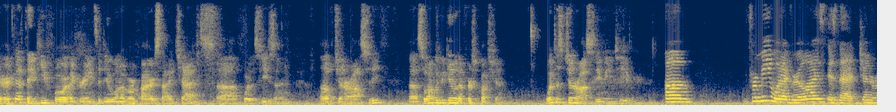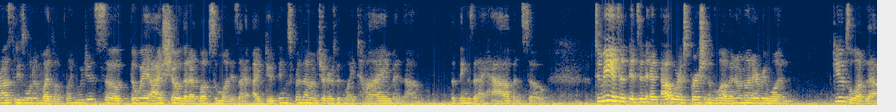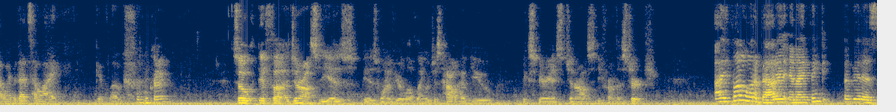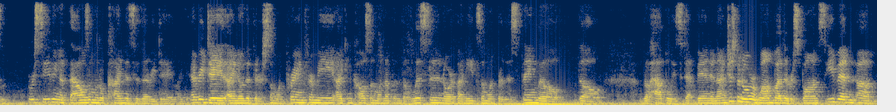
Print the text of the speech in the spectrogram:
Erica, thank you for agreeing to do one of our fireside chats uh, for the season of generosity. Uh, so, why don't we begin with our first question? What does generosity mean to you? Um, for me, what I've realized is that generosity is one of my love languages. So the way I show that I love someone is I, I do things for them. I'm generous with my time and um, the things that I have, and so to me, it's an it's an, an outward expression of love. I know not everyone gives love that way, but that's how I give love. Okay. So, if uh, generosity is is one of your love languages, how have you experienced generosity from this church? I thought a lot about it, and I think of it as receiving a thousand little kindnesses every day. Like every day, I know that there's someone praying for me. I can call someone up and they'll listen, or if I need someone for this thing, they'll they'll they'll happily step in. And I've just been overwhelmed by the response. Even um,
